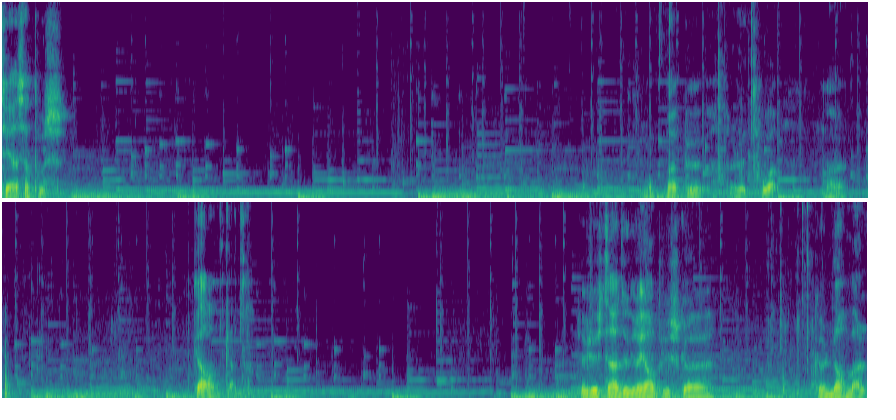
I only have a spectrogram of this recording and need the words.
51, ça pousse. un peu le toit. 44. C'est juste un degré en plus que, que le normal.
